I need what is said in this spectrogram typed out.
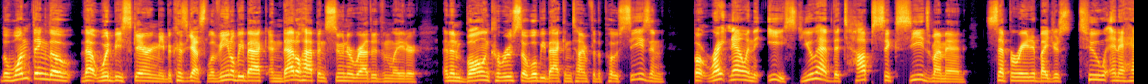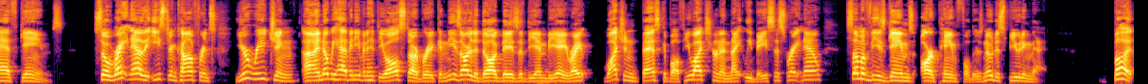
The one thing though that would be scaring me because yes, LaVine will be back, and that'll happen sooner rather than later. And then Ball and Caruso will be back in time for the postseason. But right now in the East, you have the top six seeds, my man, separated by just two and a half games. So right now, the Eastern Conference, you're reaching. Uh, I know we haven't even hit the All Star break, and these are the dog days of the NBA, right? Watching basketball, if you watch it on a nightly basis right now, some of these games are painful. There's no disputing that. But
